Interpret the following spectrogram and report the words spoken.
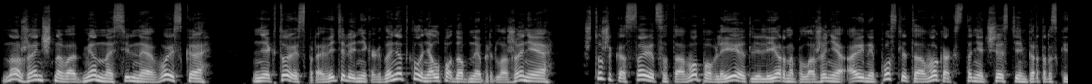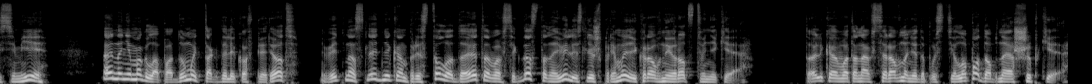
но женщина в обмен на сильное войско Никто из правителей никогда не отклонял подобное предложение. Что же касается того, повлияет ли Лиер на положение Айны после того, как станет частью императорской семьи, Айна не могла подумать так далеко вперед, ведь наследником престола до этого всегда становились лишь прямые кровные родственники. Только вот она все равно не допустила подобной ошибки.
